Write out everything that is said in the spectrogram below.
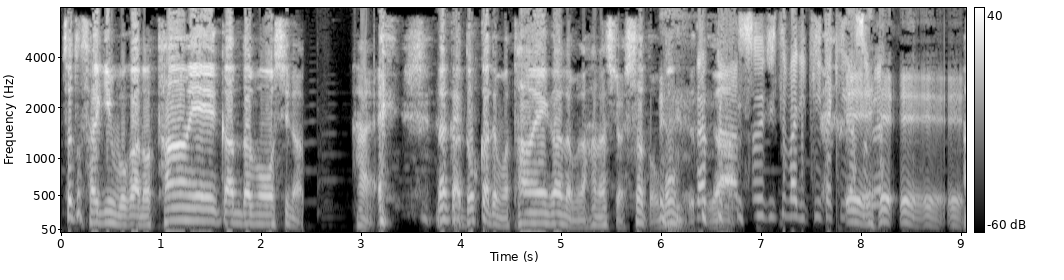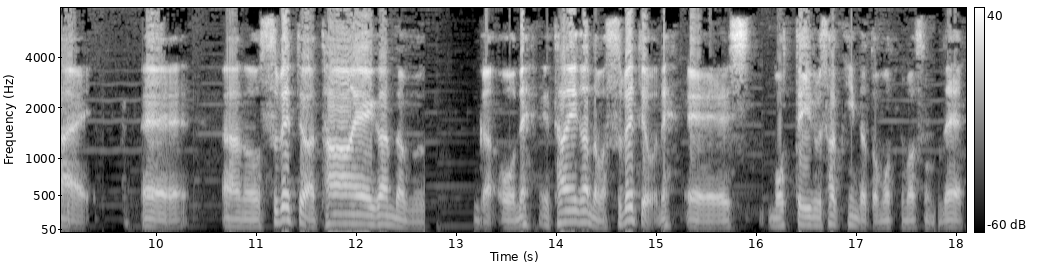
ちょっと最近僕あの、ターン A ガンダム推しなの。はい。なんかどっかでもターン A ガンダムの話はしたと思うんですなんがか、、数日前に聞いた気うがする。ええええええはい。えー、あの、すべてはターン A ガンダムが、をね、ターン A ガンダムはすべてをね、えーし持っている作品だと思ってますので、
